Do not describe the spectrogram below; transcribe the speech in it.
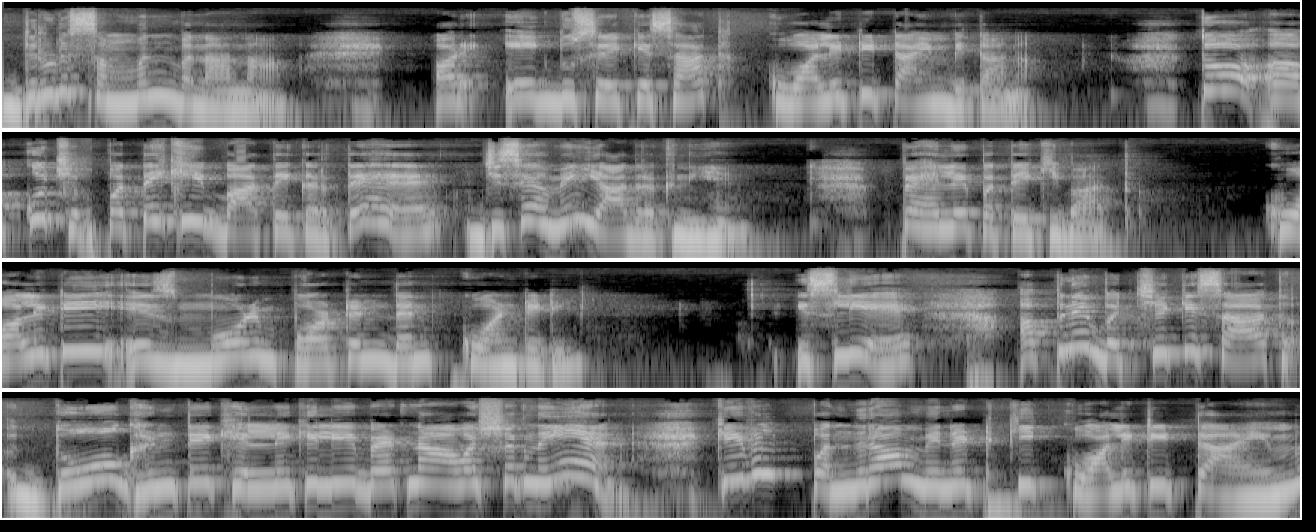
दृढ़ संबंध बनाना और एक दूसरे के साथ क्वालिटी टाइम बिताना। तो आ, कुछ पते की बातें करते हैं जिसे हमें याद रखनी है। पहले पते की बात। Quality is more important than quantity इसलिए अपने बच्चे के साथ दो घंटे खेलने के लिए बैठना आवश्यक नहीं है। केवल पंद्रह मिनट की क्वालिटी टाइम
